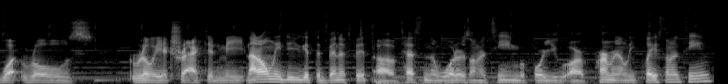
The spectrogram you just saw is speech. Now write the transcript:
what roles really attracted me. Not only do you get the benefit of testing the waters on a team before you are permanently placed on a team,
